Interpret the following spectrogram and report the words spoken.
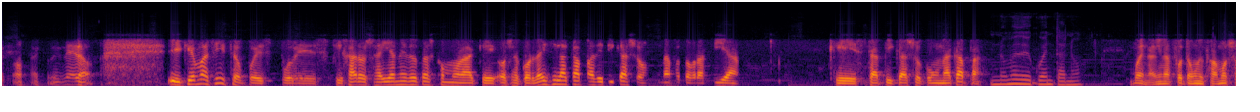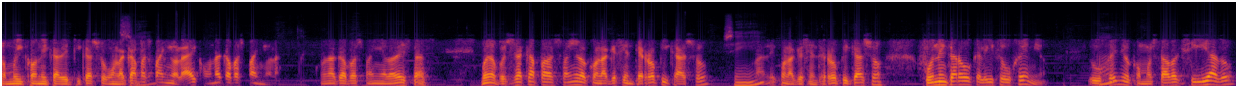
Dinero. ¿Y qué más hizo? Pues, pues fijaros, hay anécdotas como la que, ¿os acordáis de la capa de Picasso? Una fotografía que está Picasso con una capa. No me doy cuenta, ¿no? Bueno, hay una foto muy famosa, muy icónica de Picasso con la Sí. capa española, ¿eh? Con una capa española. Con una capa española de estas. Bueno, pues esa capa española con la que se enterró Picasso, Sí. ¿vale? Con la que se enterró Picasso, fue un encargo que le hizo Eugenio. Ah. Eugenio, como estaba exiliado,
